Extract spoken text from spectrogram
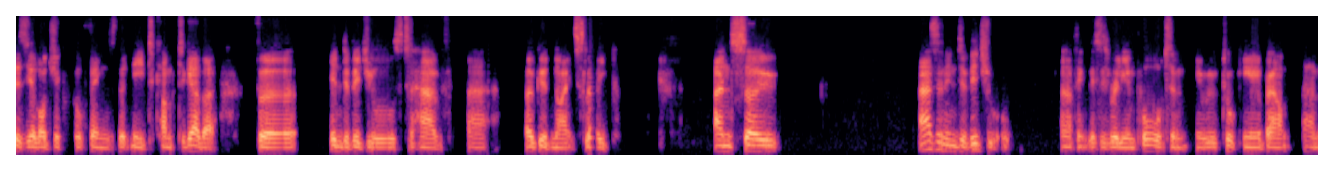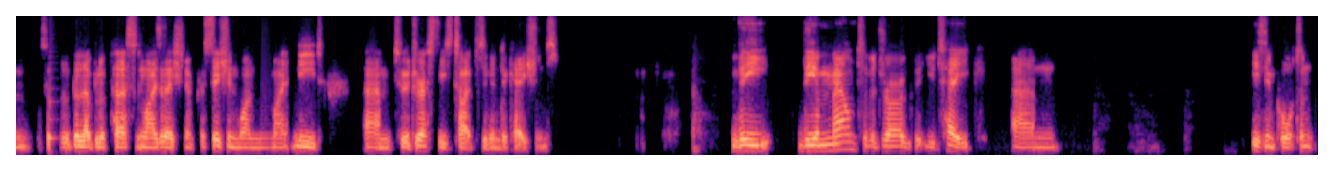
physiological things that need to come together for individuals to have uh, a good night's sleep. And so, as an individual, and I think this is really important, you know, we were talking about um, sort of the level of personalization and precision one might need um, to address these types of indications. The the amount of a drug that you take um, is important,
